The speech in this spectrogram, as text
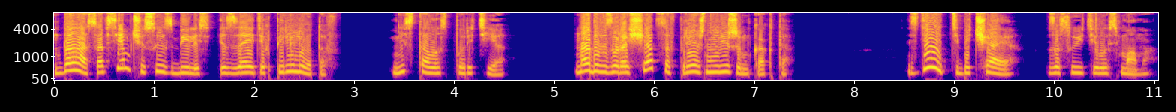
«Да, совсем часы сбились из-за этих перелетов». Не стала спорить я. «Надо возвращаться в прежний режим как-то». «Сделать тебе чая?» — засуетилась мама.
